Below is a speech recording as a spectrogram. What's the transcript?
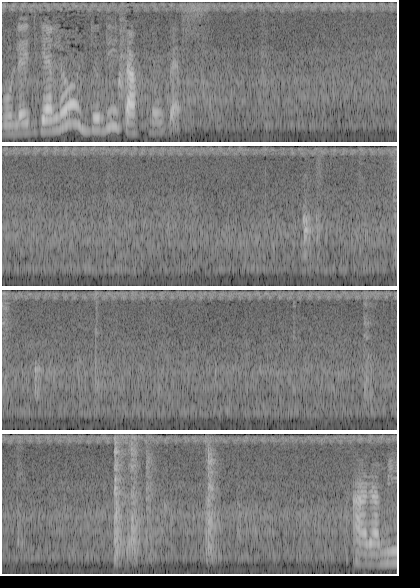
গলে গেল যদি, তাহলে ব্যাস। আমি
